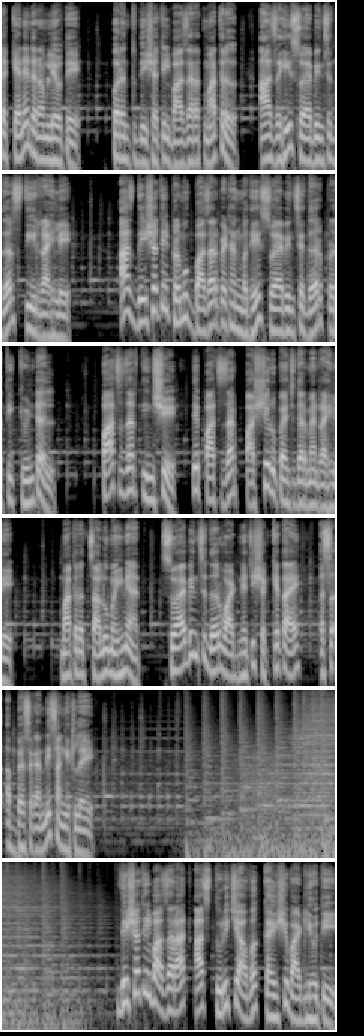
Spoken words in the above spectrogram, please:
टक्क्याने नरमले होते. परंतु देशातील बाजारात मात्र आजही सोयाबीनचे दर स्थिर राहिले. आज देशातील प्रमुख बाजारपेठांमध्ये सोयाबीनचे दर प्रति क्विंटल पाच हजार तीनशे ते पाच हजार पाचशे रुपयांच्या दरम्यान राहिले. मात्र चालू महिन्यात सोयाबीनचे दर वाढण्याची शक्यता आहे असं अभ्यासकांनी सांगितलंय. देशातील बाजारात आज तुरीची आवक काहीशी वाढली होती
